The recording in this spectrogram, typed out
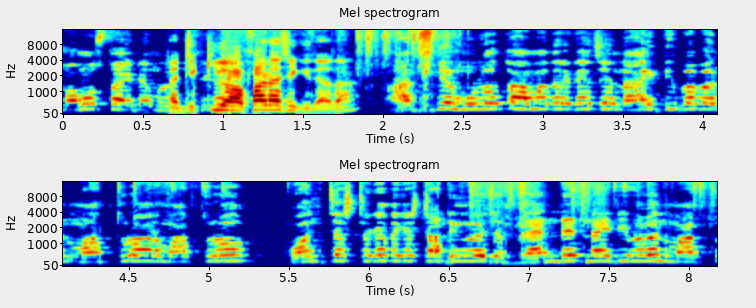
সমস্ত আইটেম আজকে কি অফার আছে কি দাদা? আজকে মূলত আমাদের কাছে নাইটি পাবেন মাত্র আর মাত্র পঞ্চাশ টাকা থেকে স্টার্টিং রয়েছে। ব্র্যান্ডেড নাইটি পাবেন মাত্র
